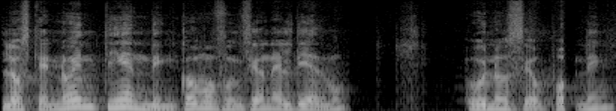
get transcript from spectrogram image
los que no entienden cómo funciona el diezmo, unos se oponen,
